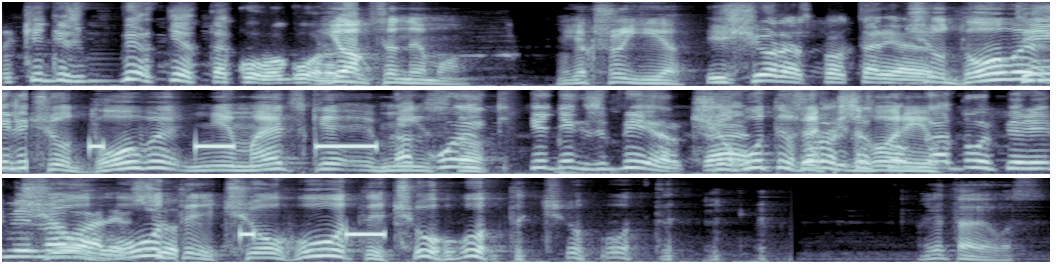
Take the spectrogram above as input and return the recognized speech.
В Кёнигсберг нет такого города. Як це нема? Якщо є. Еще раз повторяю. Чудове, Ти- чудове німецьке місто. Какой Кёнигсберг? Чего а? ты В уже 46 подгорел? году переименовали. Чого всё. ти? Чого ти? Чого ти? Чого ти? Вітаю вас.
